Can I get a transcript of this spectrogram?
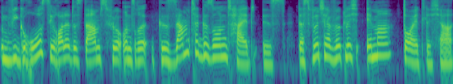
und wie groß die Rolle des Darms für unsere gesamte Gesundheit ist. Das wird ja wirklich immer deutlicher.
